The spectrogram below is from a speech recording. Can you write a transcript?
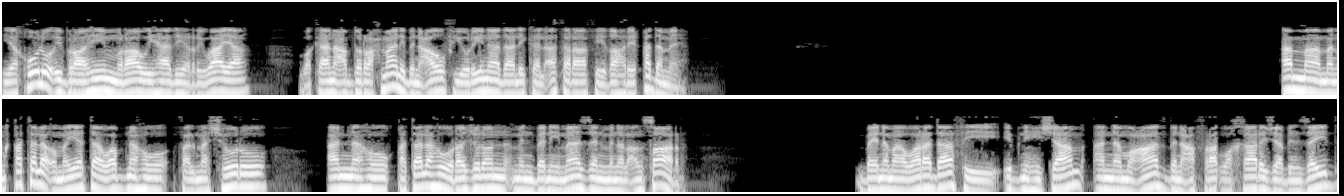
يقول إبراهيم راوي هذه الرواية وكان عبد الرحمن بن عوف يرينا ذلك الأثر في ظهر قدمه. أما من قتل أمية وابنه فالمشهور أنه قتله رجل من بني مازن من الأنصار. بينما ورد في ابن هشام أن معاذ بن عفراء وخارج بن زيد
